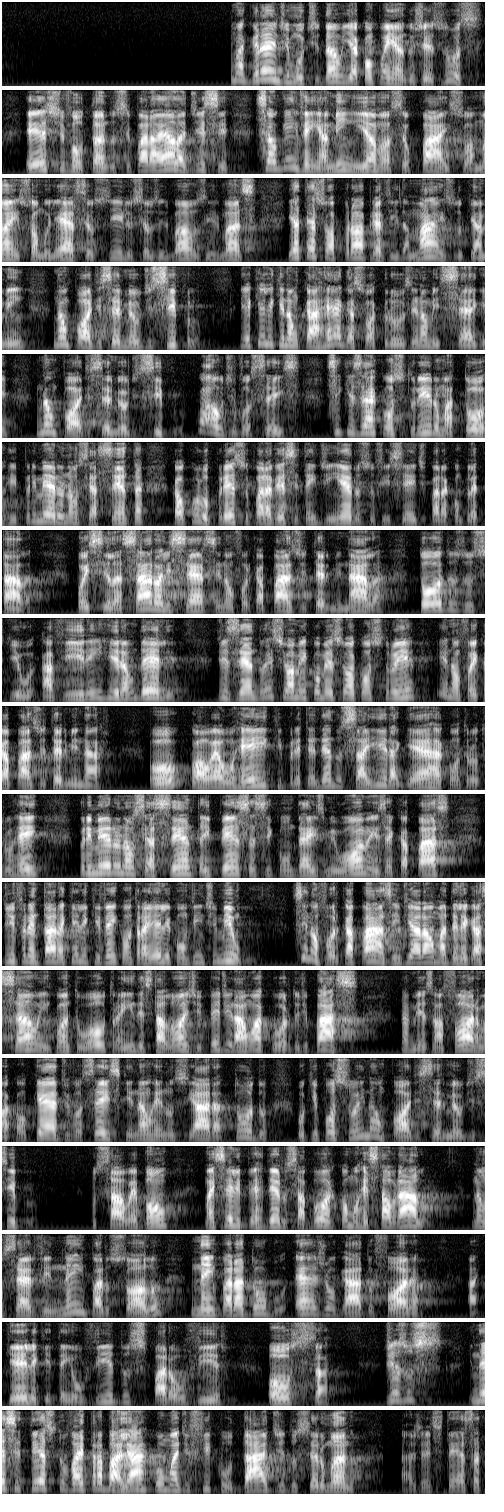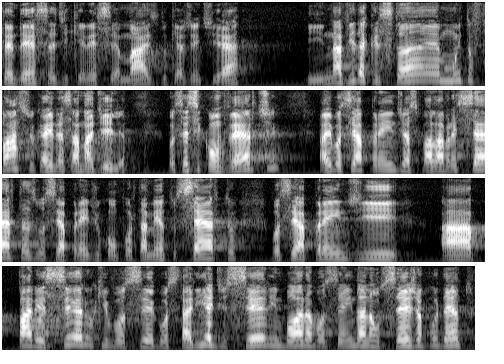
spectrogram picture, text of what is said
Uma grande multidão ia acompanhando Jesus. Este, voltando-se para ela, disse: Se alguém vem a mim e ama seu pai, sua mãe, sua mulher, seus filhos, seus irmãos e irmãs, e até sua própria vida, mais do que a mim, não pode ser meu discípulo. E aquele que não carrega a sua cruz e não me segue, não pode ser meu discípulo. Qual de vocês, se quiser construir uma torre, primeiro não se assenta, calcula o preço para ver se tem dinheiro suficiente para completá-la? Pois se lançar o alicerce e não for capaz de terminá-la, todos os que a virem rirão dele, dizendo: Esse homem começou a construir e não foi capaz de terminar. Ou qual é o rei que, pretendendo sair à guerra contra outro rei, primeiro não se assenta e pensa se com dez mil homens é capaz de enfrentar aquele que vem contra ele com vinte mil? Se não for capaz, enviará uma delegação enquanto o outro ainda está longe e pedirá um acordo de paz. Da mesma forma, qualquer de vocês que não renunciar a tudo o que possui não pode ser meu discípulo. O sal é bom, mas se ele perder o sabor, como restaurá-lo? Não serve nem para o solo, nem para adubo, é jogado fora. Aquele que tem ouvidos para ouvir, ouça. Jesus, nesse texto, vai trabalhar com uma dificuldade do ser humano. A gente tem essa tendência de querer ser mais do que a gente é, e na vida cristã é muito fácil cair nessa armadilha. Você se converte, aí você aprende as palavras certas, você aprende o comportamento certo, você aprende a parecer o que você gostaria de ser, embora você ainda não seja por dentro.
